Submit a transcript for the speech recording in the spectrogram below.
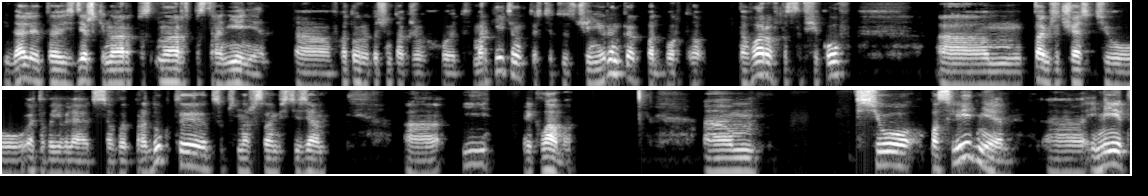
и далее это издержки на, на распространение, э, в которые точно так же входит маркетинг, то есть это изучение рынка, подбор товаров, поставщиков. Также частью этого являются веб-продукты, собственно, наша с вами стезя, э, и реклама. Все последнее э, имеет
